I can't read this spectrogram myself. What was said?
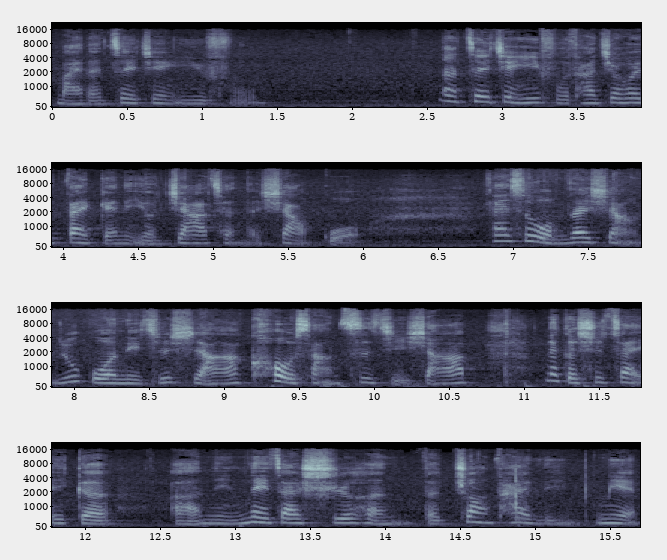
买的这件衣服。那这件衣服它就会带给你有加成的效果。但是我们在想，如果你只想要犒赏自己，想要那个是在一个。啊、你内在失衡的状态里面，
